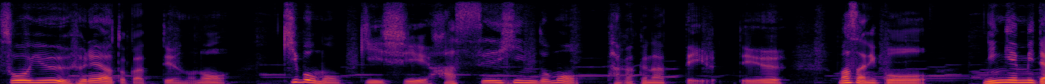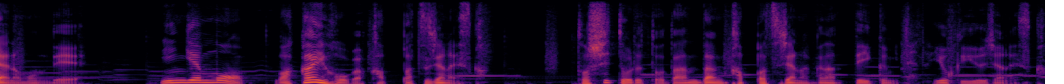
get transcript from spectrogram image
そういうフレアとかっていうのの規模も大きいし、発生頻度も高くなっているっていう、まさにこう、人間みたいなもんで、人間も若い方が活発じゃないですか。年取るとだんだん活発じゃなくなっていくみたいな、よく言うじゃないですか。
